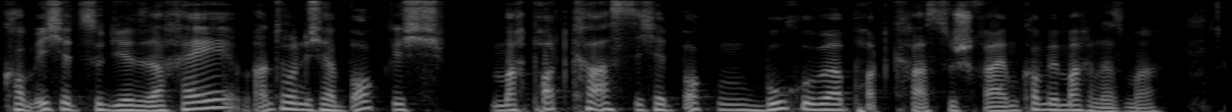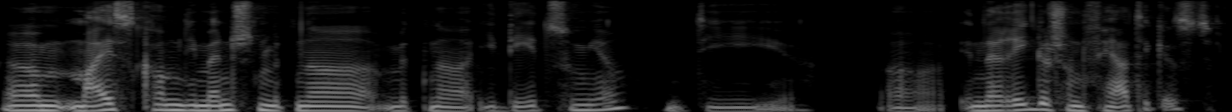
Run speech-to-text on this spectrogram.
komme ich jetzt zu dir und sage, hey, Anton, ich habe Bock, ich mache Podcasts, ich hätte Bock, ein Buch über Podcasts zu schreiben. Komm, wir machen das mal. Ähm, meist kommen die Menschen mit einer, mit einer Idee zu mir, die äh, in der Regel schon fertig ist.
